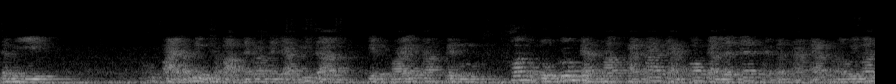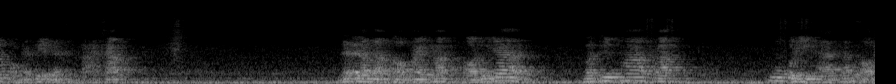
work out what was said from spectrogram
จะมีฝ่ายละหนึ่งฉบับนะครับในการที่จะเก็บไว้ครับเป็นข้อตกลงร่วมกันครับภายใต้การป้องกันและแก้ไขปัญหาการทะเลาะวิวาทของนักเรียนนักศึกษาครับ และในลำดับต่อไปครับ ขออนุญาตบันทึกภาพครับ ผู้บริหารทั้งสอง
